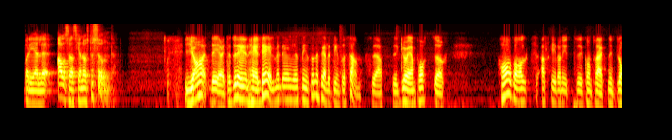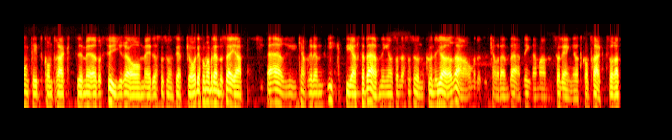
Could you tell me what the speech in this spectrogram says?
vad det gäller allsvenskan Östersund. Ja, det, jag vet inte det är en hel del, men det är åtminstone väldigt intressant att Graham Potter har valt att skriva nytt kontrakt, nytt långtidskontrakt med över fyra år med Östersunds FK. Och det får man väl ändå säga är kanske den viktigaste värvningen som Östersund kunde göra, om man nu vara en värvning när man förlänger ett kontrakt. För att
